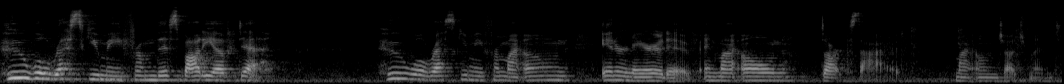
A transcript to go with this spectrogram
Who will rescue me from this body of death? Who will rescue me from my own inner narrative and my own dark side, my own judgment?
